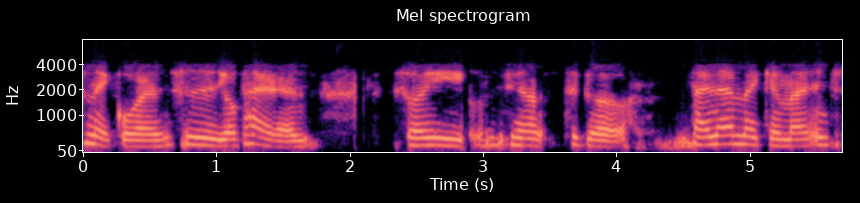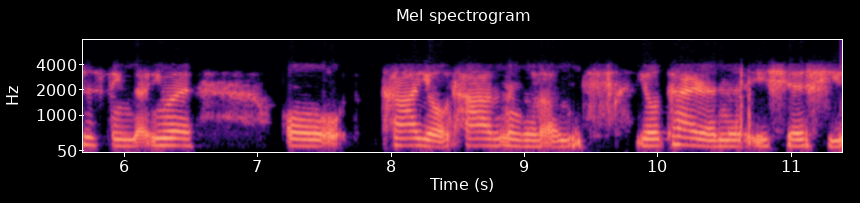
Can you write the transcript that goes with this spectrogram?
是美国人，是犹太人，所以像这个 dynamic 也蛮 interesting 的，因为我。他有他那个犹太人的一些习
